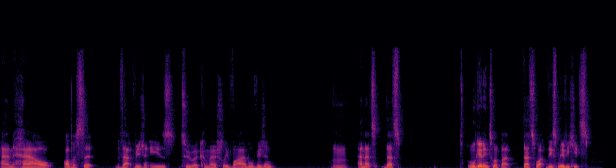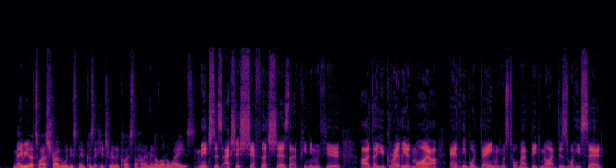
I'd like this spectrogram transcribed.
and how opposite that vision is to a commercially viable vision. Mm. and that's that's we'll get into it but that's what this movie hits. Maybe that's why i struggle with this movie because it hits really close to home in a lot of ways. Mitch, there's actually a chef that shares that opinion with you uh, that you greatly admire. Anthony Bourdain, when he was talking about Big Night, this is what he said.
